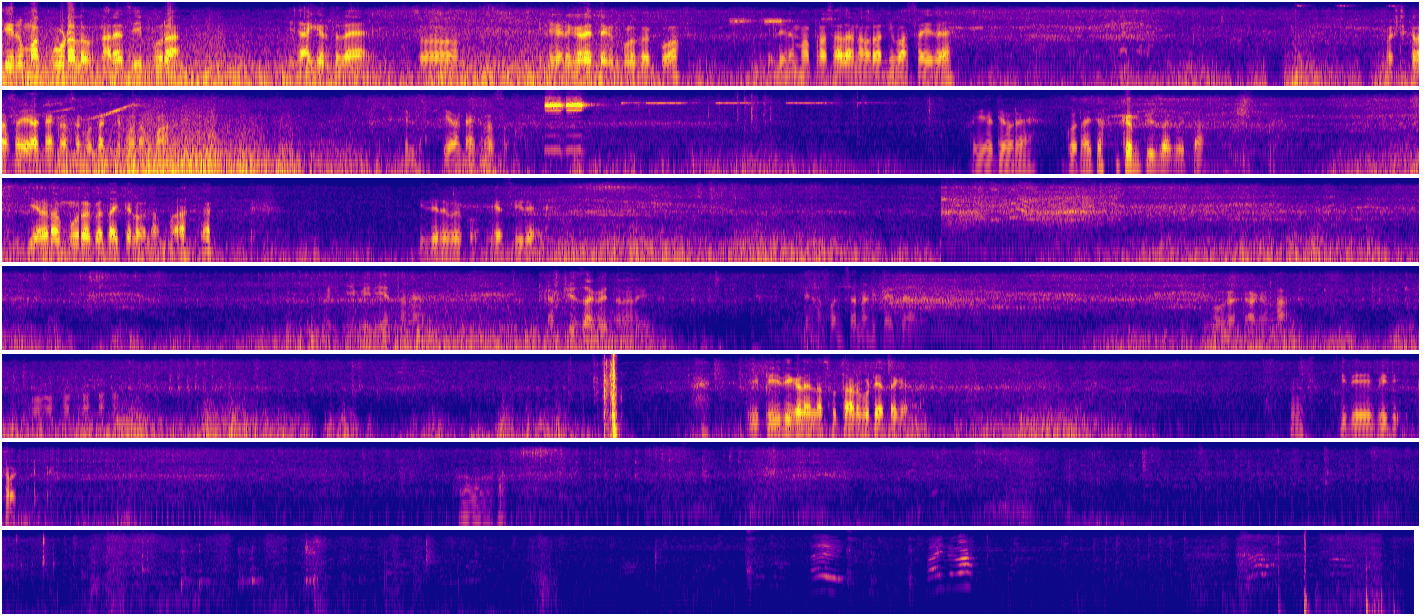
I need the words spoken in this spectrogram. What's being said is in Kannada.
ತಿರುಮಕೂಡಲು ನರಸೀಪುರ ಇದಾಗಿರ್ತದೆ. ಸೊ ಇಲ್ಲಿ ಎಡಗಡೆ ತೆಗೆದುಕೊಳ್ಬೇಕು. ಇಲ್ಲಿ ನಮ್ಮ ಪ್ರಸಾದಣ್ಣವರ ನಿವಾಸ ಇದೆ. ಫಸ್ಟ್ ಕ್ರಾಸ ಎರಡನೇ ಕ್ರಾಸ ಗೊತ್ತಾಗ್ತಿಲ್ವಲ್ಲಪ್ಪ ಇಲ್ಲ ಎರಡನೇ ಕ್ರಾಸು ಅಯ್ಯೋ ದೇವ್ರೆ ಗೊತ್ತಾಯ್ತು? ಕನ್ಫ್ಯೂಸ್ ಆಗೋಯ್ತಾ? ಎರಡ ಮೂರ ಗೊತ್ತಾಯ್ತಿಲ್ವಲ್ಲಪ್ಪ? ಇದಿರಬೇಕು ಎಸ್ ಇದೆ ಈ ಬೀದಿ ಅಂತಾರೆ ಆಗೋಯ್ತು ನನಗೆ. ಏನೋ ಫಂಕ್ಷನ್ ನಡೀತೈತೆ. ಹೋಗೋಕ್ಕಾಗಲ್ಲ. ಓಹೋ ಈ ಬೀದಿಗಳೆಲ್ಲ ಸುತ್ತಾಡ್ಬಿಟ್ಟು ಎತ್ತಗೆ. ಇದೇ ಬೀದಿ, ಕರೆಕ್ಟ್. ಹಾಂ.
